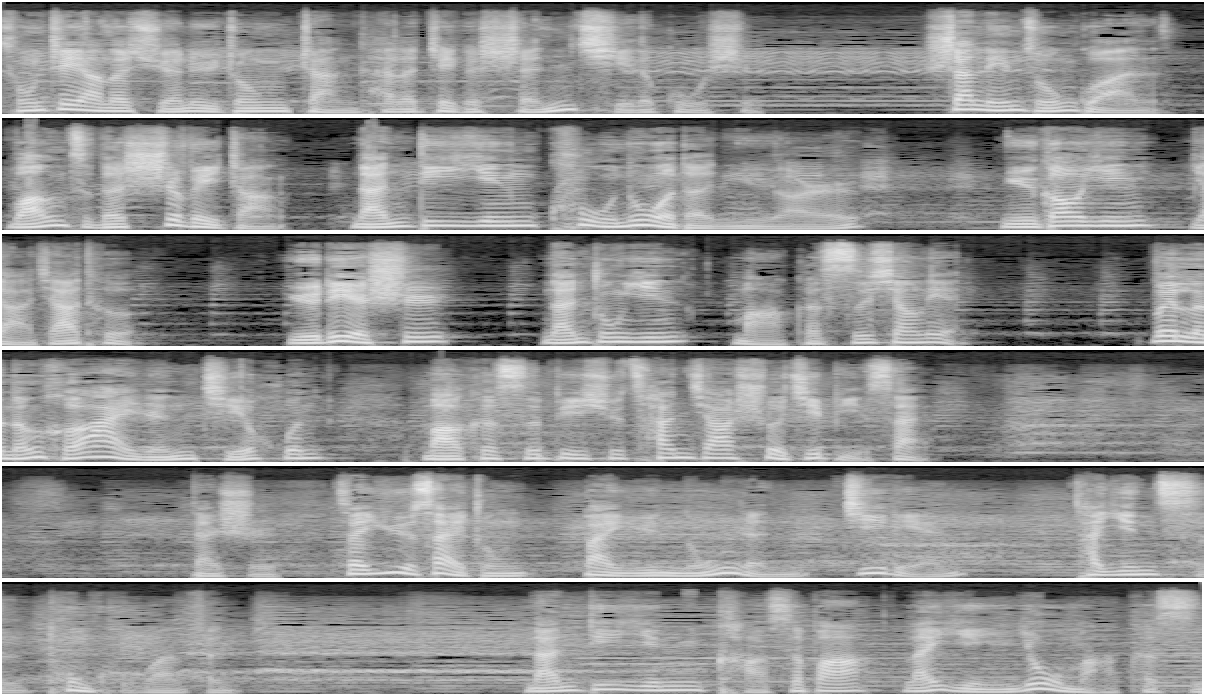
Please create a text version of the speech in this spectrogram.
从这样的旋律中展开了这个神奇的故事。山林总管王子的侍卫长男低音库诺的女儿，女高音雅加特，与猎师男中音马克思相恋。为了能和爱人结婚，马克思必须参加射击比赛，但是在预赛中败于农人基连，他因此痛苦万分。男低音卡斯巴来引诱马克思，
